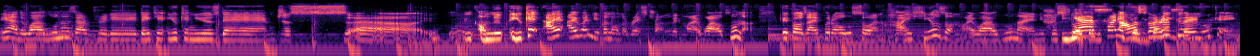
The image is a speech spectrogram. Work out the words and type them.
yeah, the wild lunas are pretty. They can you can use them just uh, on you can. I I went even on a restaurant with my wild luna because I put also on high heels on my wild luna and it was totally Yes, fine. I It was was very good say- looking.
